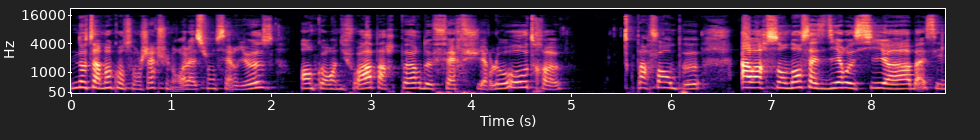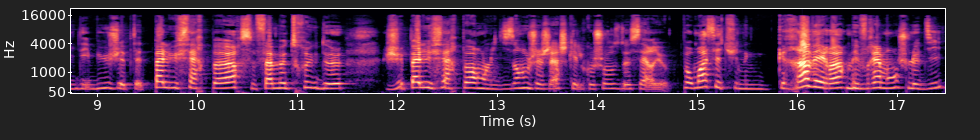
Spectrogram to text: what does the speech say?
notamment quand on cherche une relation sérieuse, encore une fois, par peur de faire fuir l'autre Parfois, on peut avoir tendance à se dire aussi, ah bah c'est le début, je vais peut-être pas lui faire peur, ce fameux truc de je vais pas lui faire peur en lui disant que je cherche quelque chose de sérieux. Pour moi, c'est une grave erreur, mais vraiment, je le dis,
